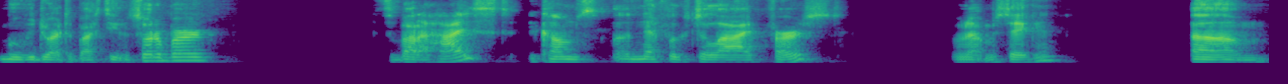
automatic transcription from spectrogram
movie directed by Steven Soderbergh. It's about a heist. It comes on Netflix July 1st, if I'm not mistaken. Um,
